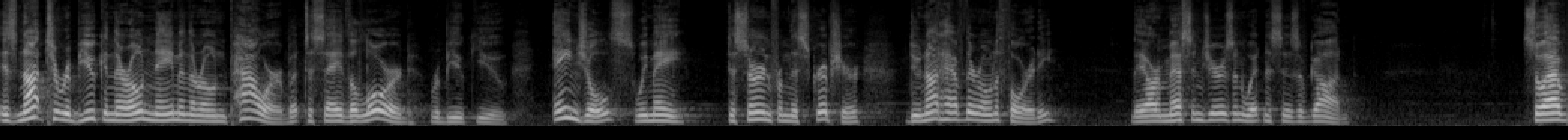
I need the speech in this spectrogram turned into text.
is not to rebuke in their own name and their own power, but to say, The Lord rebuke you. Angels, we may discern from this scripture, do not have their own authority. They are messengers and witnesses of God. So,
